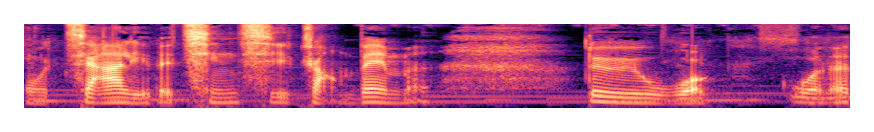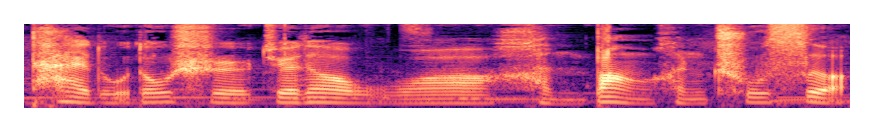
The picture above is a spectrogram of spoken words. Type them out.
我家里的亲戚长辈们，对于我我的态度都是觉得我很棒、很出色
